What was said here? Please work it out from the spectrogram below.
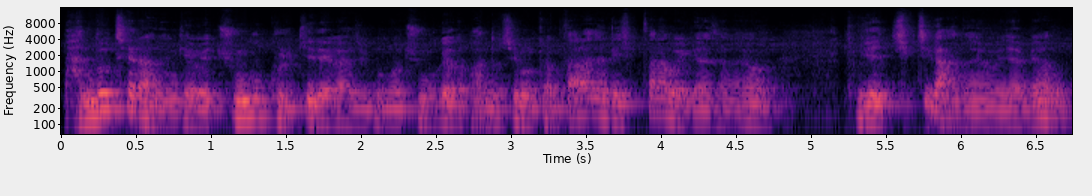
반도체라는 게 왜 중국 굴기 돼가지고 뭐 중국에서 반도체 굴기 하면 따라잡기 쉽다라고 얘기하잖아요. 그게 쉽지가 않아요. 왜냐면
